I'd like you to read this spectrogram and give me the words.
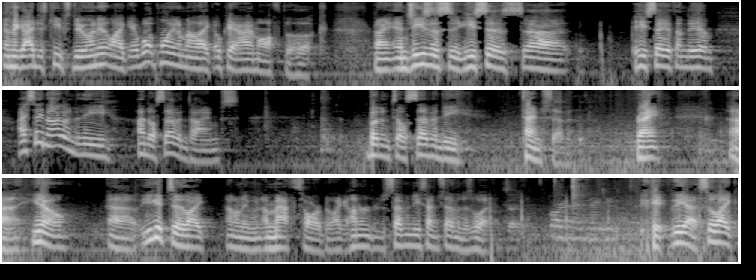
And the guy just keeps doing it. Like, at what point am I like, okay, I'm off the hook, right? And Jesus, he says, uh, he saith unto him, I say not unto thee until seven times, but until seventy times seven, right? Uh, you know, uh, you get to like I don't even. A math's hard, but like 170 times seven is what? 490. Okay, yeah. So like,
